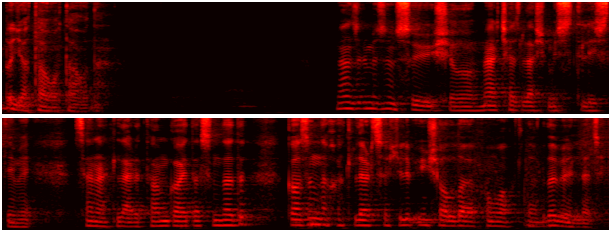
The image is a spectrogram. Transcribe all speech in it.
Bu da yataq otağıdır. Mənzilimizin suyu, işığı, mərkəzləşmiş stil sistemi, sənədləri tam qaydasındadır. Qazın da xətləri çəkilib, inşallah yaxın vaxtlarda veriləcək.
